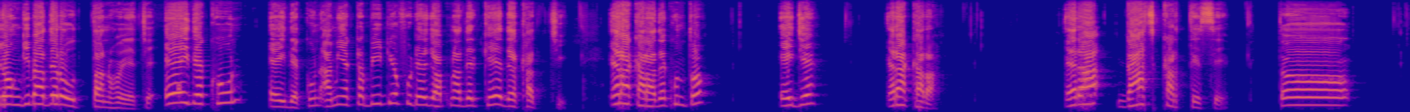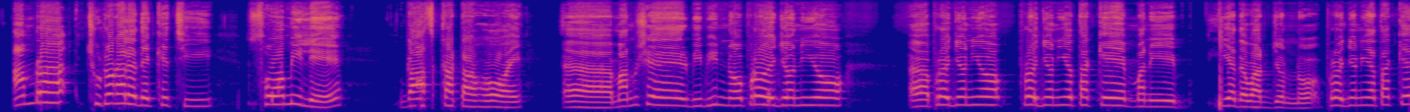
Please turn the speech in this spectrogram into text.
জঙ্গিবাদেরও উত্থান হয়েছে। এই দেখুন এই দেখুন, আমি একটা ভিডিও ফুটেজ আপনাদেরকে দেখাচ্ছি। এরা কারা দেখুন তো? এই যে এরা কারা? এরা গাছ কাটতেছে। তো আমরা ছোটকালে দেখেছি, সমিলে গাছ কাটা হয় মানুষের বিভিন্ন প্রয়োজনীয় প্রয়োজনীয়, প্রয়োজনীয়তাকে মানে ইয়ে দেওয়ার জন্য, প্রয়োজনীয়তাকে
